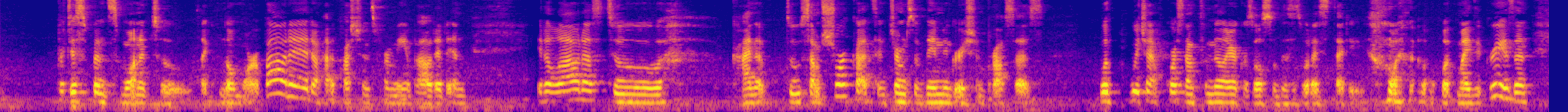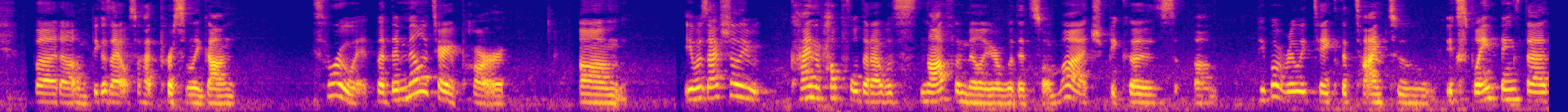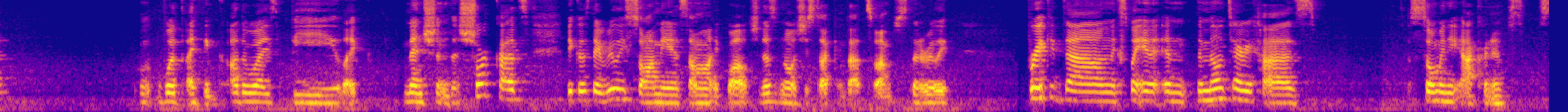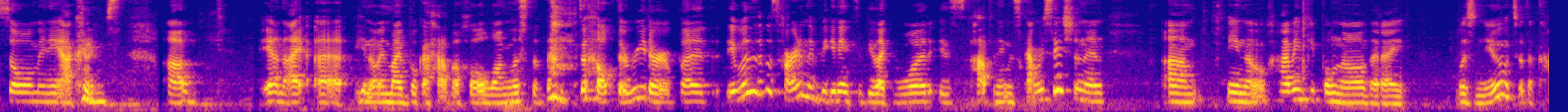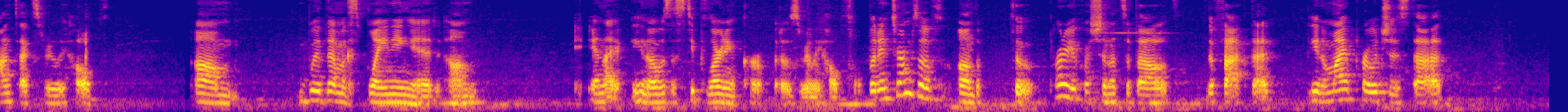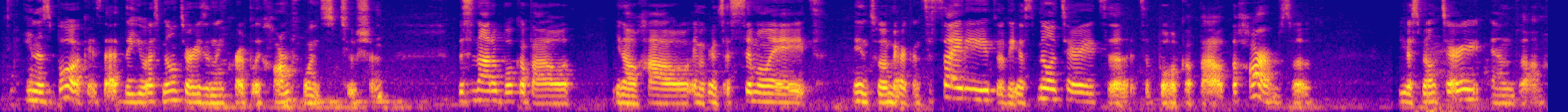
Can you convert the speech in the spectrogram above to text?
participants wanted to like know more about it or had questions for me about it and it allowed us to kind of do some shortcuts in terms of the immigration process, with which of course I'm familiar because also this is what I study, what, my degree is in. But um, because I also had personally gone through it, but the military part, um, it was actually kind of helpful that I was not familiar with it so much because um, people really take the time to explain things that would I think otherwise be like mentioned the shortcuts because they really saw me as someone like, well, she doesn't know what she's talking about. So I'm just to really break it down and explain it. And the military has so many acronyms, so many acronyms. Um, and I, uh, you know, in my book, I have a whole long list of them to help the reader. But it was it was hard in the beginning to be like, what is happening in this conversation? And um, you know, having people know that I was new to the context really helped. Um, with them explaining it, um, and I, you know, it was a steep learning curve, but it was really helpful. But in terms of um, the, the part of your question that's about the fact that, you know, my approach is that in this book is that the U.S. military is an incredibly harmful institution. This is not a book about, you know, how immigrants assimilate into American society through the U.S. military. It's a it's a book about the harms of the U.S. military and uh,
